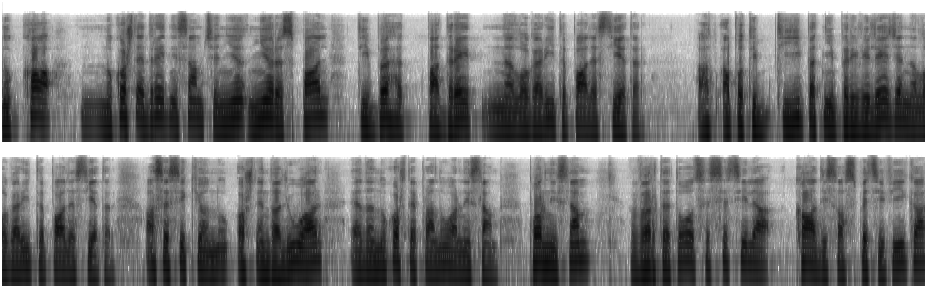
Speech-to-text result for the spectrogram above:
nuk ka nuk është e drejtë në Islam që një njërës palë t'i bëhet padrejtë në llogari të palës tjetër apo ti ti jepet një privilegje në llogari të palës tjetër. Asesi kjo nuk është e ndaluar, edhe nuk është e pranuar në Islam. Por në Islam vërtetohet se secila ka disa specifika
